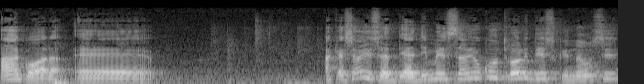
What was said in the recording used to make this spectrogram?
Agora, é, a questão é isso, é a dimensão e o controle disso, que não se.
